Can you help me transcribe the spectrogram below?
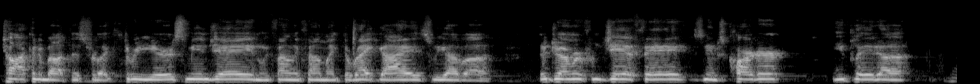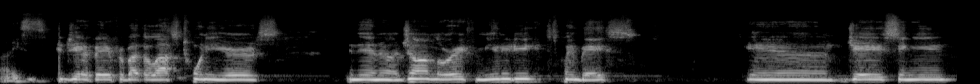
talking about this for like three years, me and Jay, and we finally found like the right guys. We have a the drummer from JFA. His name's Carter. He played uh, Nice. in JFA for about the last 20 years. And then uh, John Laurie from Unity, he's playing bass. And Jay singing.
